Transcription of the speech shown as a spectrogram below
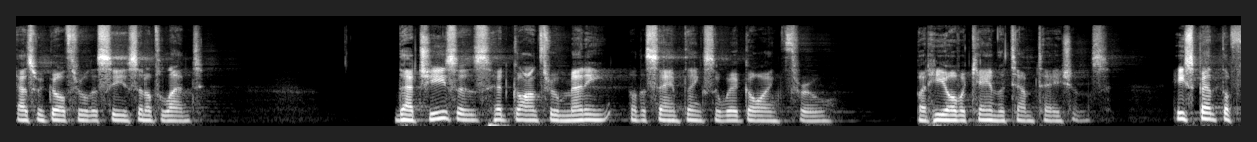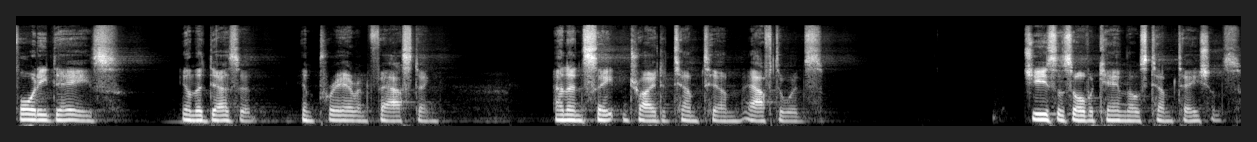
as we go through the season of Lent. That Jesus had gone through many of the same things that we're going through, but he overcame the temptations. He spent the 40 days in the desert in prayer and fasting. And then Satan tried to tempt him afterwards. Jesus overcame those temptations.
